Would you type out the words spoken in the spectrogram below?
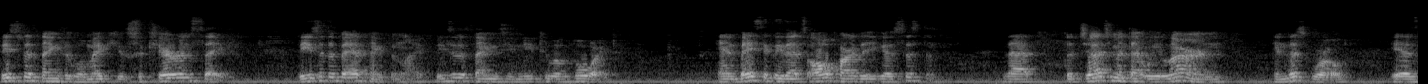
These are the things that will make you secure and safe. These are the bad things in life. These are the things you need to avoid. And basically, that's all part of the ego system. That the judgment that we learn in this world is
